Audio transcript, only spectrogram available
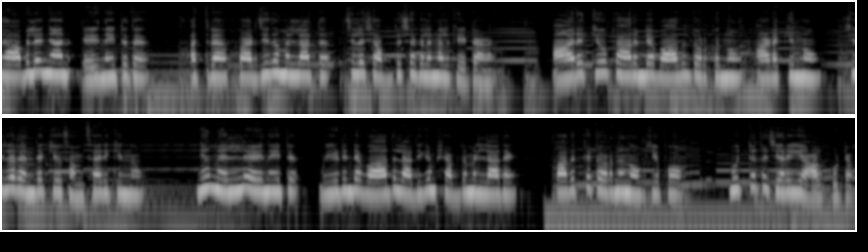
രാവിലെ ഞാൻ എഴുന്നേറ്റത് അത്ര പരിചിതമല്ലാത്ത ചില ശബ്ദശകലങ്ങൾ കേട്ടാണ്. ആരൊക്കെയോ കാറിന്റെ വാതിൽ തുറക്കുന്നു അടയ്ക്കുന്നു ചിലർ എന്തൊക്കെയോ സംസാരിക്കുന്നു. ഞാൻ മെല്ലെ എഴുന്നേറ്റ് വീടിന്റെ വാതിൽ അധികം ശബ്ദമില്ലാതെ പതുക്കെ തുറന്ന് നോക്കിയപ്പോൾ മുറ്റത്ത് ചെറിയ ആൾക്കൂട്ടം.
